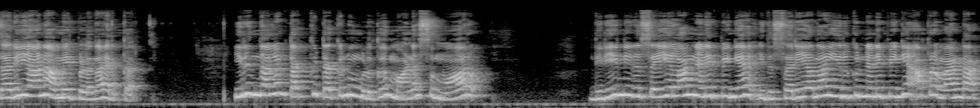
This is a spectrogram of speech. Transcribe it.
சரியான அமைப்பில் தான் இருக்கார். இருந்தாலும் டக்கு டக்குன்னு உங்களுக்கு மனசு மாறும். திடீர்னு இது செய்யலாம்னு நினைப்பீங்க. இது சரியாக தான் இருக்குன்னு நினைப்பீங்க. அப்புறம் வேண்டாம்.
